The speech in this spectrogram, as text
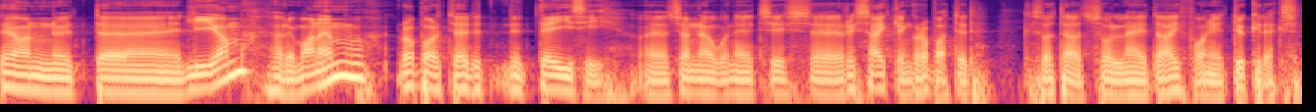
see on nüüd äh, Liam, oli vanem robot ja nüüd Daisy, see on nagu need siis äh, recycling robotid, kes võtavad sul neid iPhone'i tükkideks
